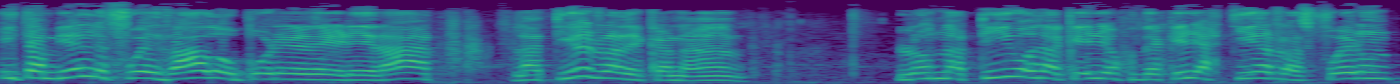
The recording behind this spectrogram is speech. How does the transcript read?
Y también le fue dado por heredad la tierra de Canaán. Los nativos de, de aquellas tierras fueron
